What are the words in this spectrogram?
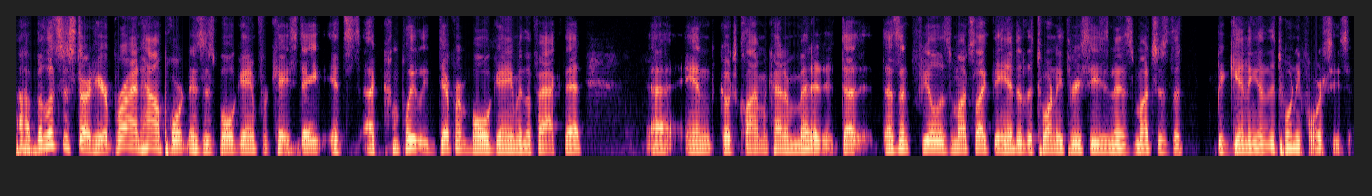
Uh, but let's just start here. Brien, how important is this bowl game for K State? It's a completely different bowl game in the fact that, uh, and Coach Klieman kind of admitted it do- doesn't feel as much like the end of the 23 season as much as the beginning of the 24 season.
